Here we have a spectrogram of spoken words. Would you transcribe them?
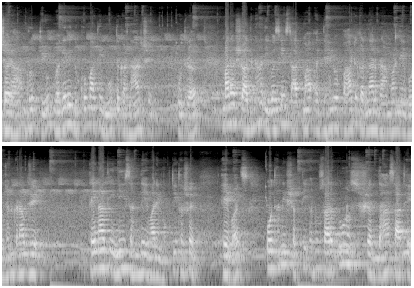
જરા મૃત્યુ વગેરે દુઃખોમાંથી મુક્ત કરનાર છે. પુત્ર મારા શ્રાદ્ધના દિવસે સાતમા અધ્યાયનો પાઠ કરનાર બ્રાહ્મણને ભોજન કરાવજે. તેનાથી નિસંદેહ મારી મુક્તિ થશે. હે વત્સ, પોતાની શક્તિ અનુસાર પૂર્ણ શ્રદ્ધા સાથે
